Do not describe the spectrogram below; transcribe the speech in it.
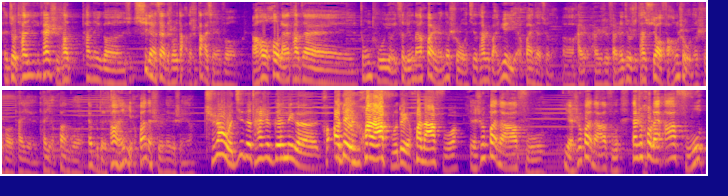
呃就是他一开始他他那个训练赛的时候打的是大前锋，然后后来他在中途有一次陵南换人的时候，我记得他是把越野换下去了，呃，还是还是反正就是他需要防守的时候，他也他也换过，哎不对，他好像也换的是那个谁啊，池上我记得他是跟那个啊，对，换的阿福，对，换的阿福。也是换的阿福，也是换的阿福，但是后来阿福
